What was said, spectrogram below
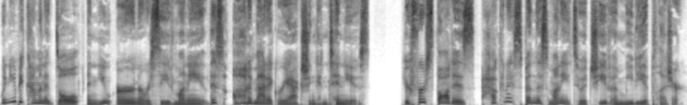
When you become an adult and you earn or receive money, this automatic reaction continues. Your first thought is, how can I spend this money to achieve immediate pleasure?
